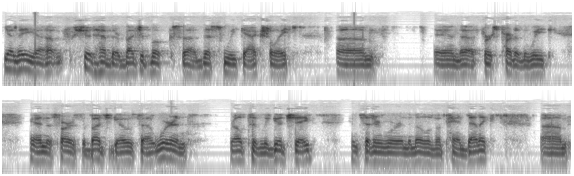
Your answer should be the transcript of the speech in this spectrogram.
Yeah, they uh, should have their budget books uh, this week, actually, um, and uh, first part of the week. And as far as the budget goes, uh, we're in relatively good shape, considering we're in the middle of a pandemic. Um,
